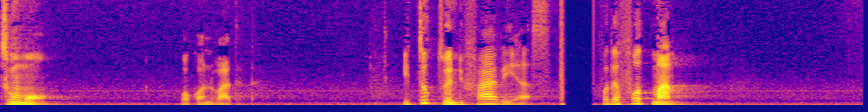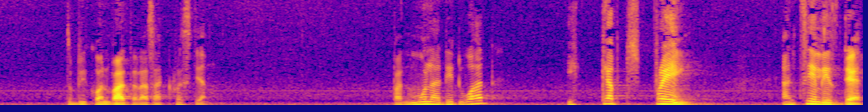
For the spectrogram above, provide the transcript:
two more were converted. It took 25 years for the fourth man to be converted as a Christian. But Muller did what? He kept praying until his death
